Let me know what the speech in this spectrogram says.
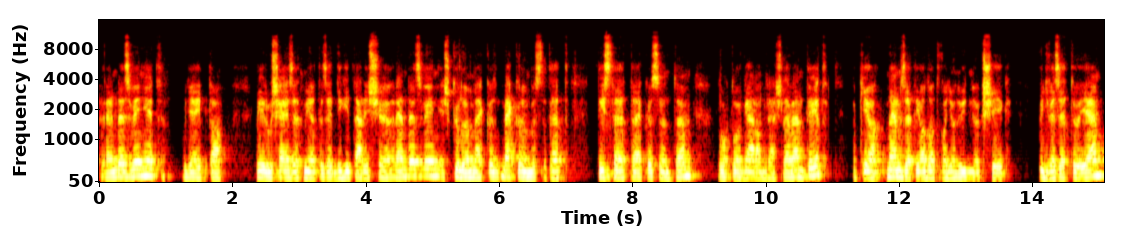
rendezvényét. Ugye itt a vírus helyzet miatt ez egy digitális rendezvény, és külön megkülönböztetett tisztelettel köszöntöm dr. Gál András Leventét, aki a Nemzeti Adatvagyon Ügynökség ügyvezetője,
